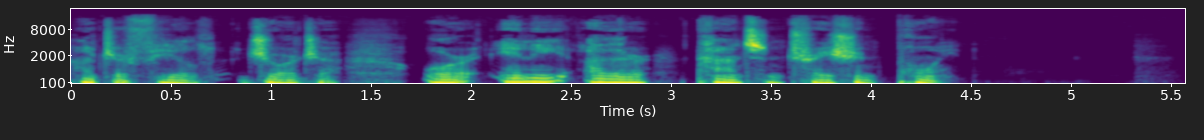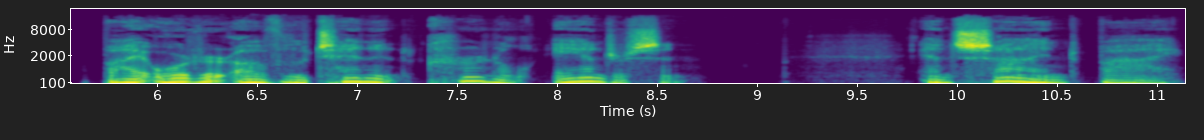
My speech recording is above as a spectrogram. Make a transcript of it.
Hunter Field, Georgia, or any other concentration point. By order of Lieutenant Colonel Anderson and signed by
